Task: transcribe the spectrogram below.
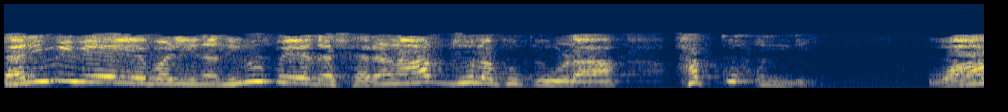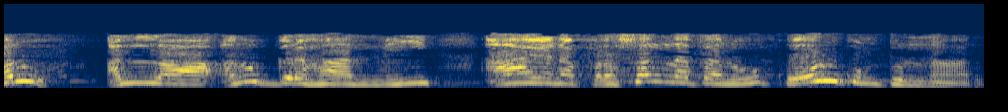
తరిమివేయబడిన నిరుపేద శరణార్థులకు కూడా హక్కు ఉంది. వారు అల్లా అనుగ్రహాన్ని ఆయన ప్రసన్నతను కోరుకుంటున్నారు.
